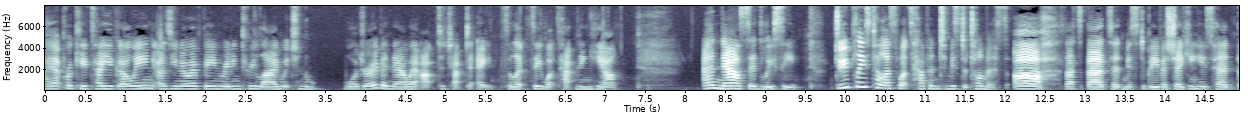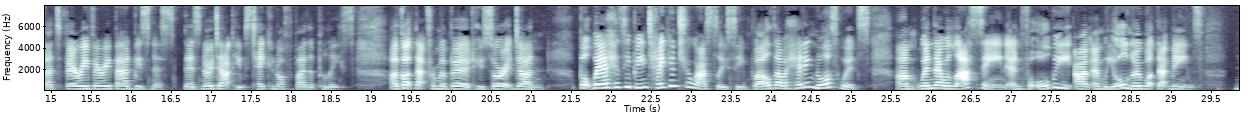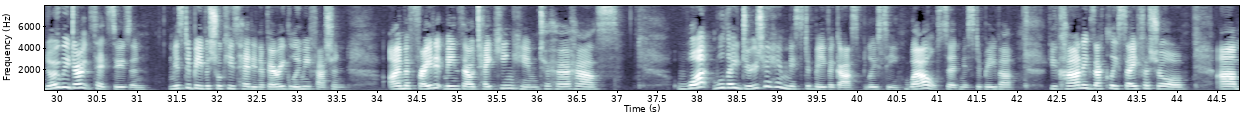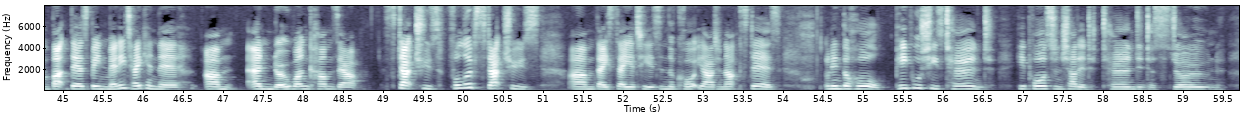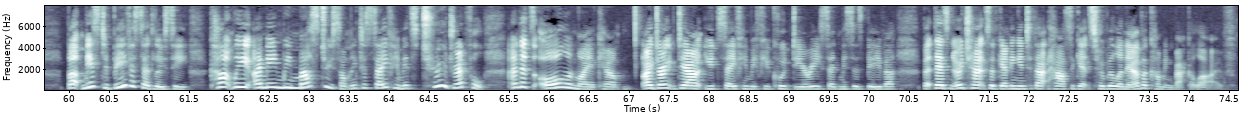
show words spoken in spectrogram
Hi April kids, how you going? As you know, I've been reading through Lion Witch and the Wardrobe and now we're up to chapter 8. So let's see what's happening here. And now, said Lucy, do please tell us what's happened to Mr. Tumnus. Ah, that's bad, said Mr. Beaver, shaking his head. That's very, very bad business. There's no doubt he was taken off by the police. I got that from a bird who saw it done. But where has he been taken to? asked Lucy. Well, they were heading northwards um, when they were last seen, and for all we um, and we all know what that means. No, we don't, said Susan. Mr. Beaver shook his head in a very gloomy fashion. I'm afraid it means they're taking him to her house. What will they do to him, Mr. Beaver? gasped Lucy. Well, said Mr. Beaver, you can't exactly say for sure, um, but there's been many taken there, um, and no one comes out. Statues, full of statues, um, they say it is, in the courtyard and upstairs, and in the hall. People she's turned. He paused and shuddered, turned into stone. But Mr. Beaver, said Lucy, can't we, I mean, we must do something to save him. It's too dreadful, and it's all on my account. I don't doubt you'd save him if you could, dearie, said Mrs. Beaver, but there's no chance of getting into that house against her will and ever coming back alive.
